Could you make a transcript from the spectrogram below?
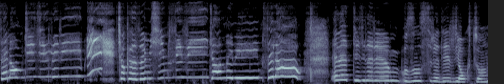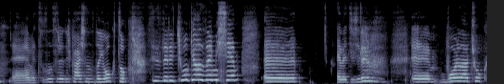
selam cicilerim. Çok özlemişim sizi canlarım. Selam. Evet cicilerim uzun süredir yoktum. Ee, evet uzun süredir karşınızda yoktum. Sizleri çok özlemişim. Ee, evet cicilerim. Ee, bu aralar çok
